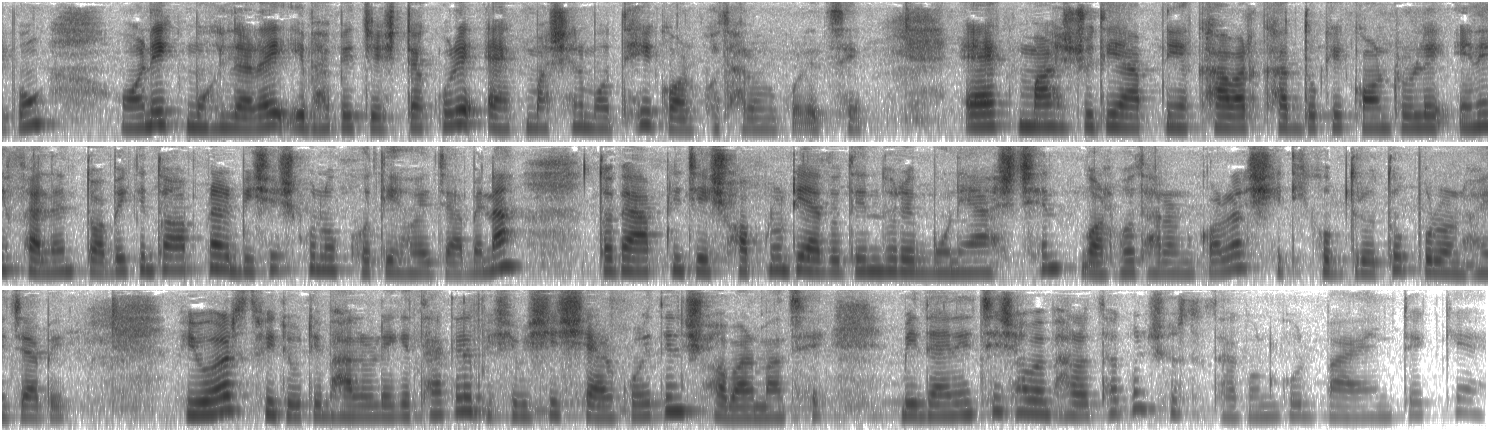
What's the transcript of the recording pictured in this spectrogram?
এবং অনেক মহিলারাই এভাবে চেষ্টা করে এক মাসের মধ্যেই গর্ভধারণ করেছে। এক মাস যদি আপনি খাবার খাদ্যকে কন্ট্রোলে এনে ফেলেন, তবে কিন্তু আপনার বিশেষ কোনো ক্ষতি হয়ে যাবে না। তবে আপনি যে স্বপ্নটি এতদিন ধরে বনে আসছেন গর্ভধারণ করার, সেটি খুব দ্রুত পূরণ হয়ে যাবে। ভিউয়ার্স, ভিডিওটি ভালো লেগে থাকলে বেশি বেশি শেয়ার করে দিন সবার মাঝে। বিদায় নিচ্ছি, সবাই ভালো থাকুন, সুস্থ থাকুন। Goodbye and take care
